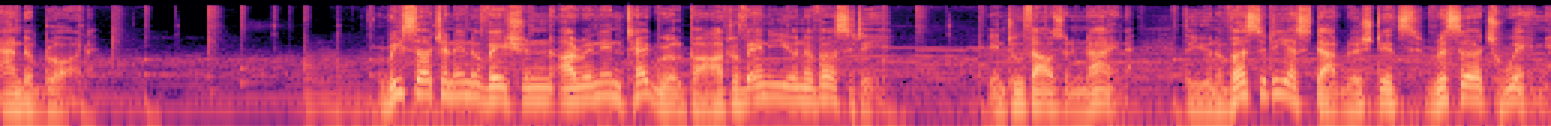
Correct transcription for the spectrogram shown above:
and abroad. Research and innovation are an integral part of any university. In 2009, the university established its research wing,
